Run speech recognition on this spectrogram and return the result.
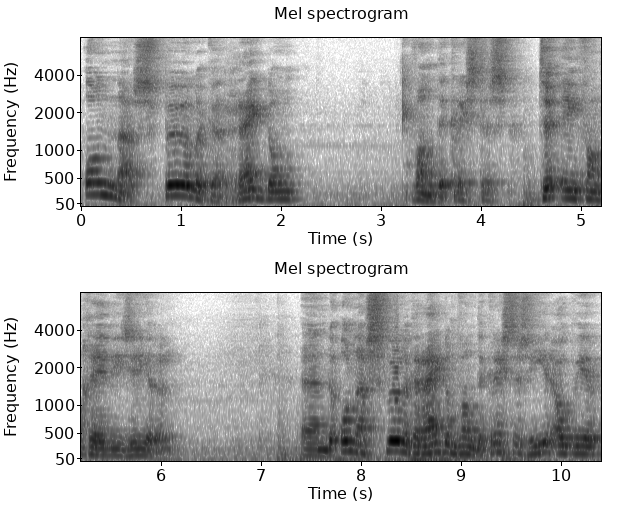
onnaspeurlijke rijkdom van de Christus te evangeliseren. En de onnaspeurlijke rijkdom van de Christus, hier ook weer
